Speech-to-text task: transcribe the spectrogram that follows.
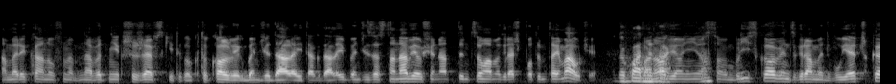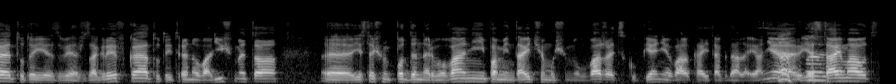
Amerykanów, nawet nie Krzyżewski, tylko ktokolwiek będzie dalej i tak dalej, będzie zastanawiał się nad tym, co mamy grać po tym timeoutie. Dokładnie Panowie, tak. oni nas no. są blisko, więc gramy dwójeczkę, tutaj jest, wiesz, zagrywka, tutaj trenowaliśmy to, e, jesteśmy poddenerwowani, pamiętajcie, musimy uważać, skupienie, walka i tak dalej, a nie, no, jest timeout,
